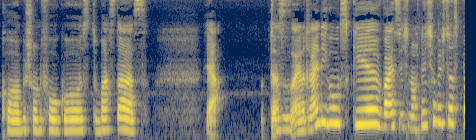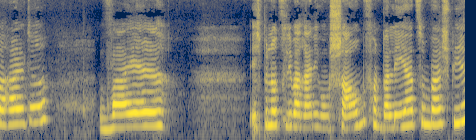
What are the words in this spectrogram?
Komm schon, Fokus, du machst das. Ja, das ist ein Reinigungsgel. Weiß ich noch nicht, ob ich das behalte weil ich benutze lieber Reinigungsschaum von Balea zum Beispiel.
